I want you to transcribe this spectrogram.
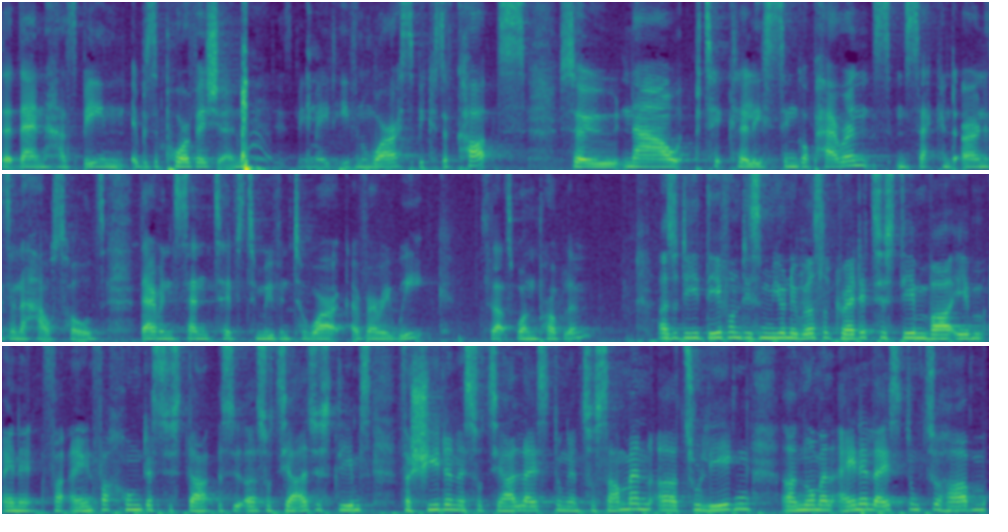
that then has been it was a poor vision. It's been made even worse because of cuts. So now, particularly single parents and second earners in a household, their incentives to move into work are very weak. So that's one problem. Also die Idee von diesem Universal Credit System war eben eine Vereinfachung des äh, Sozialsystems, verschiedene Sozialleistungen zusammenzulegen, äh, nur mal eine Leistung zu haben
